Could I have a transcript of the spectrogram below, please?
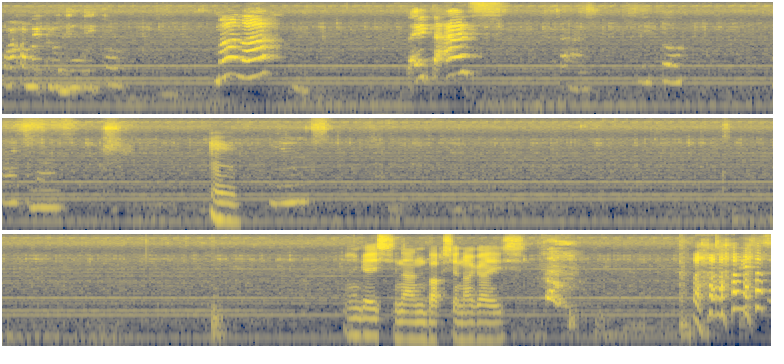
Baka ka may clue din dito. Mama! Sa itaas! Saan? Dito. Ay, ito ba? Mm. Yun. Yun guys, sina-unbox yun na guys.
